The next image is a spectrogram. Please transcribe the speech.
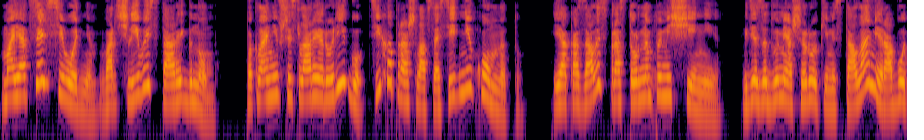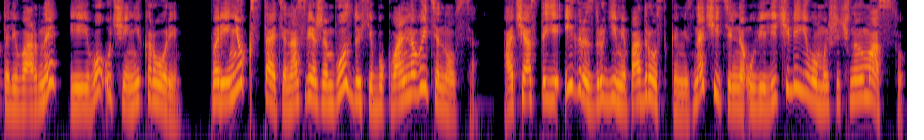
Моя цель сегодня – ворчливый старый гном. Поклонившись Лареру Ригу, тихо прошла в соседнюю комнату и оказалась в просторном помещении, где за двумя широкими столами работали Варне и его ученик Рори. Паренек, кстати, на свежем воздухе буквально вытянулся, а частые игры с другими подростками значительно увеличили его мышечную массу.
